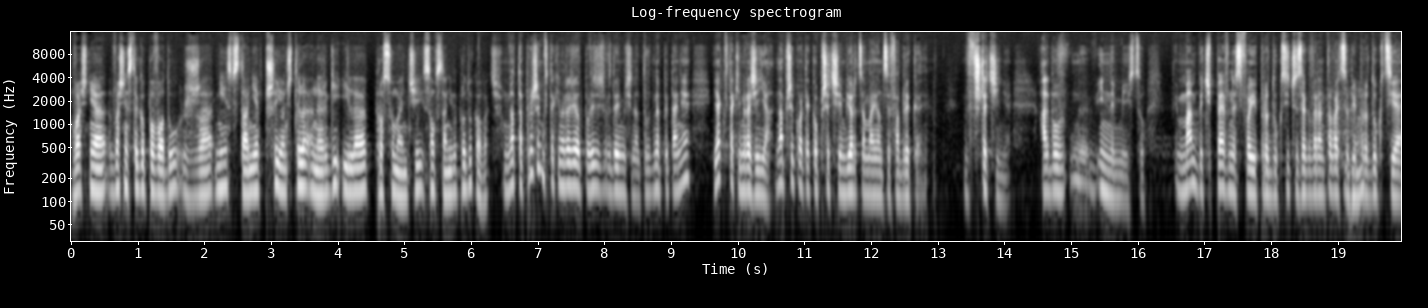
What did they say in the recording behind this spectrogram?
właśnie, właśnie z tego powodu, że nie jest w stanie przyjąć tyle energii, ile prosumenci są w stanie wyprodukować. No to proszę mi w takim razie odpowiedzieć, wydaje mi się, na trudne pytanie, jak w takim razie ja, na przykład jako przedsiębiorca mający fabrykę w Szczecinie, albo w, innym miejscu. Mam być pewny swojej produkcji, czy zagwarantować sobie mhm. produkcję,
